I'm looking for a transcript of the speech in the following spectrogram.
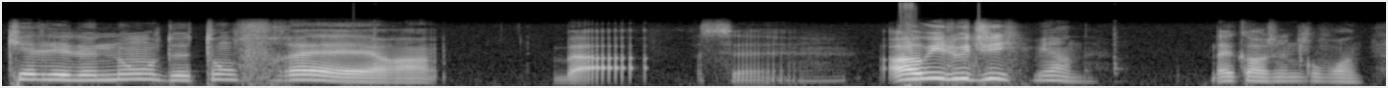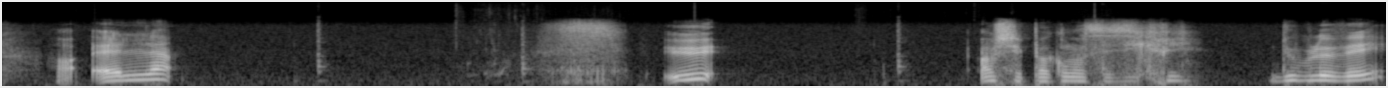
Quel est le nom de ton frère? Bah. Ah oui, Luigi Merde. D'accord, je viens de comprendre. Alors, L... U... Ah, je sais pas comment ça s'écrit. W...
